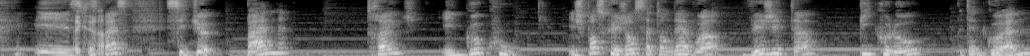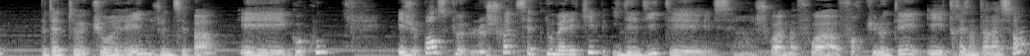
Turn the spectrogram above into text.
et ce qui se passe, c'est que Pan, Trunk et Goku. Et je pense que les gens s'attendaient à voir Vegeta, Piccolo, peut-être Gohan, peut-être euh, Kuririn, je ne sais pas, et Goku. Et je pense que le choix de cette nouvelle équipe, inédite, et c'est un choix, ma foi, fort culotté et très intéressant,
